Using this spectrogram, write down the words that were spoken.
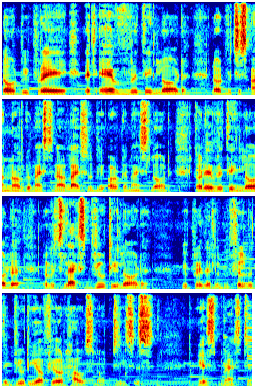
Lord, we pray that everything, Lord, Lord, which is unorganized in our lives will be organized, Lord. Lord, everything, Lord, which lacks beauty, Lord. We pray that it will be filled with the beauty of your house, Lord Jesus. Yes, Master.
